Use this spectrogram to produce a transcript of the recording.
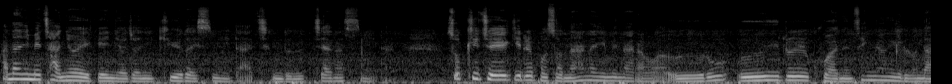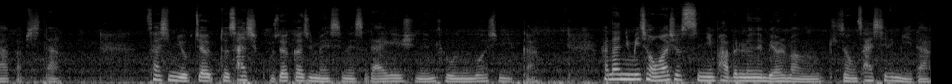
하나님의 자녀에겐 여전히 기회가 있습니다. 지금도 늦지 않았습니다. 속히 죄의 길을 벗어나 하나님의 나라와 의로 의를 구하는 생명의 길로 나아갑시다. 46절부터 49절까지 말씀에서 나에게 주시는 교훈은 무엇입니까? 하나님이 정하셨으니 바벨론의 멸망은 기정사실입니다.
